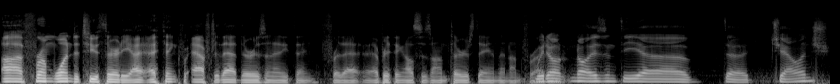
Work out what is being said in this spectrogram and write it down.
Uh, from one to two thirty. I, I think after that there isn't anything for that. Everything else is on Thursday and then on Friday. We don't. No, isn't the uh, the challenge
